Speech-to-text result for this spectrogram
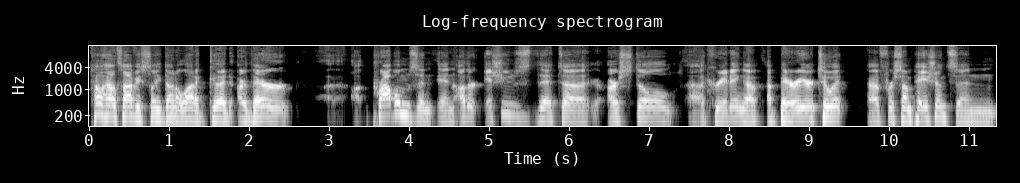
telehealth's obviously done a lot of good. Are there uh, problems and, and other issues that uh, are still uh, creating a, a, barrier to it uh, for some patients and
